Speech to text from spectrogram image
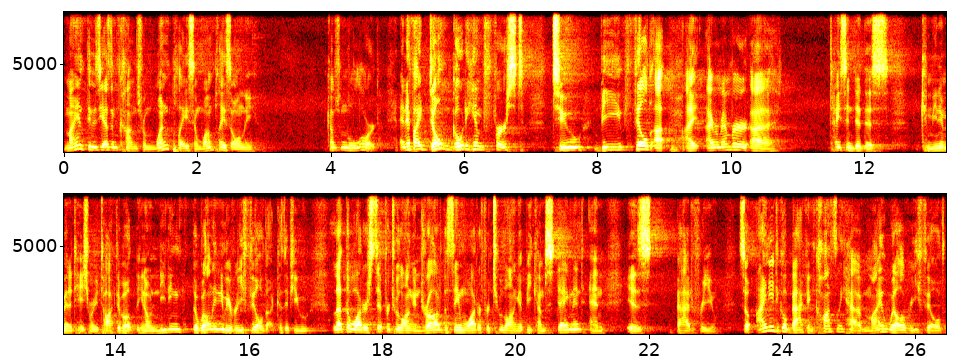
My enthusiasm comes from one place and one place only. It comes from the Lord. And if I don't go to Him first to be filled up, I, I remember uh, Tyson did this communion meditation where he talked about you know needing the well needing to be refilled because if you let the water sit for too long and draw the same water for too long, it becomes stagnant and is bad for you. So I need to go back and constantly have my well refilled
